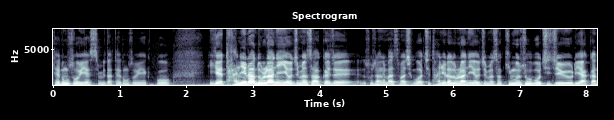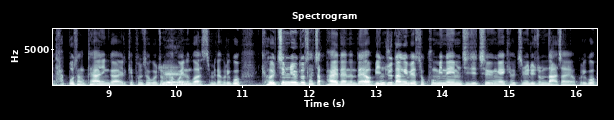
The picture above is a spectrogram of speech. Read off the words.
대동소이했습니다. 대동소이했고 이게 단일화 논란이 이어지면서 아까 이제 소장님 말씀하신 것 같이 단일화 논란이 이어지면서 김문수 후보 지지율이 약간 답보 상태 아닌가 이렇게 분석을 좀 예. 하고 있는 것 같습니다. 그리고 결집률도 살짝 봐야 되는데요. 민주당에 비해서 국민의힘 지지층의 결집률이 좀 낮아요. 그리고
